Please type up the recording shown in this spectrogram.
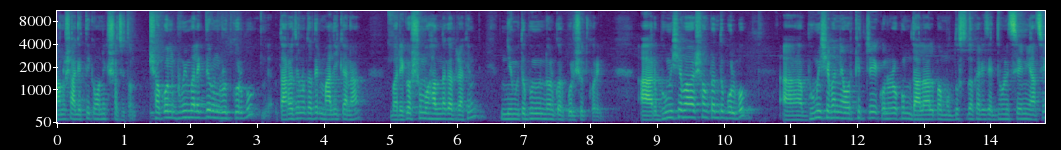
মানুষ আগের থেকে অনেক সচেতন। সকল ভূমি মালিকদের অনুরোধ করব, তারা যেন তাদের মালিকানা বা রেকর্ড সমূহ হালনাগাদ রাখেন, নিয়মিত ভূমি উন্নয়ন কর পরিশোধ করেন। আর ভূমি সেবা সংক্রান্ত বলব ভূমি সেবা নেওয়ার ক্ষেত্রে কোনো রকম দালাল বা মধ্যস্থতাকারী এক ধরনের শ্রেণি আছে।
